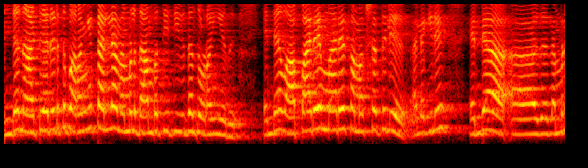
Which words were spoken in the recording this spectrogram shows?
എന്റെ നാട്ടുകാരുടെ അടുത്ത് പറഞ്ഞിട്ടല്ല നമ്മൾ ദാമ്പത്യ ജീവിതം തുടങ്ങിയത്. എന്റെ വാപ്പാരന്മാരെ സമക്ഷത്തിൽ അല്ലെങ്കിൽ എന്റെ നമ്മൾ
